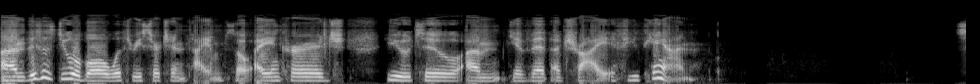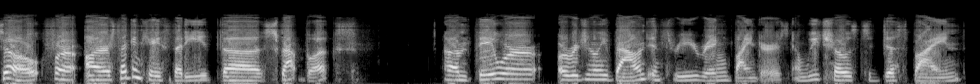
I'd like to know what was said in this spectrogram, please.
um, this is doable with research and time. So I encourage you to um, give it a try if you can. So for our second case study, the scrapbooks, um, they were originally bound in three-ring binders, and we chose to disbind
